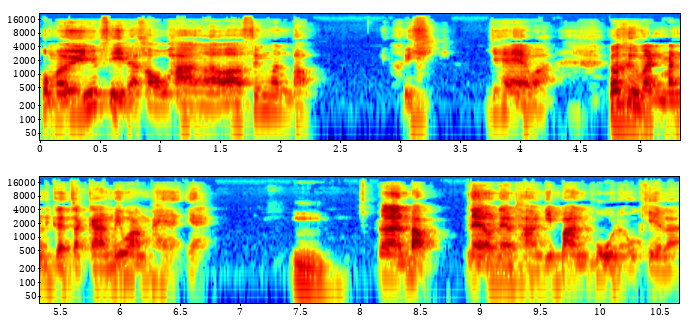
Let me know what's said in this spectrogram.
ผมอายุยี่สิบสี่แต่เขาพังแล้วอะซึ่งมันแบบคือแย่ว่ะ ก็คือมันมันเกิดจากการไม่วางแผนไงอืมดังนั้นแบบแนวแนวทางที่ป้านพูดอะโอเคละ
